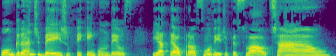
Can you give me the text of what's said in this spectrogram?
Um grande beijo, fiquem com Deus e até o próximo vídeo, pessoal. Tchau!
